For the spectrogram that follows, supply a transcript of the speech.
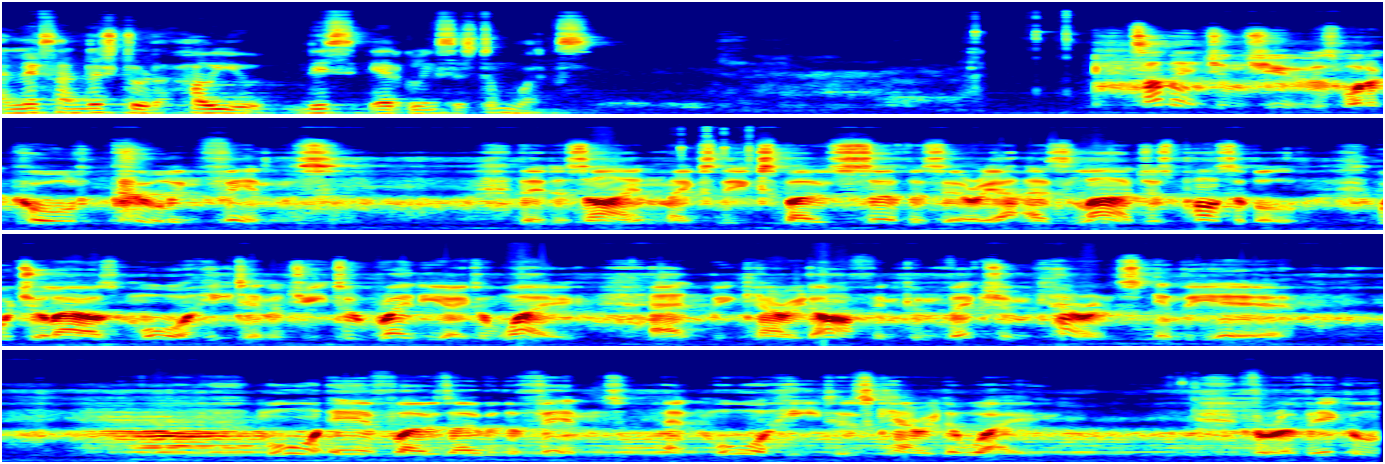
and let's understood how you this air cooling system works. Some engines use what are called cooling fins. Their design makes the exposed surface area as large as possible, which allows more heat energy to radiate away and be carried off in convection currents in the air. More air flows over the fins and more heat is carried away. For a vehicle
